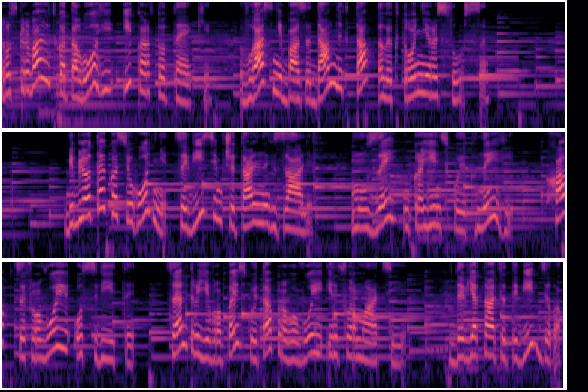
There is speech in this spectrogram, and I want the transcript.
розкривають каталоги і картотеки, власні бази даних та електронні ресурси. Бібліотека сьогодні це вісім читальних залів, музей української книги, хаб цифрової освіти, центри європейської та правової інформації. В 19 відділах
